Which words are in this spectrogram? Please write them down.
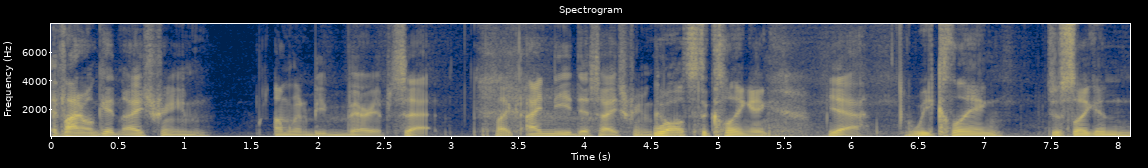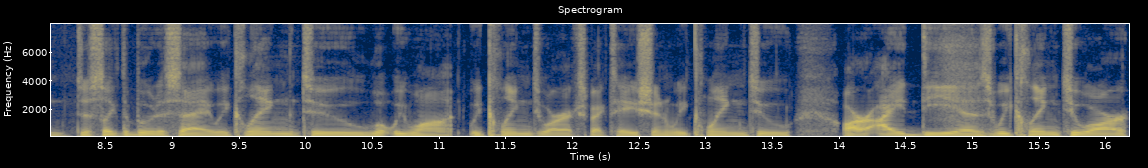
if I don't get an ice cream, I'm going to be very upset. Like, I need this ice cream. well, it's the clinging. yeah, We cling, just like in, just like the Buddha say. We cling to what we want. We cling to our expectation. We cling to our ideas. We cling to our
